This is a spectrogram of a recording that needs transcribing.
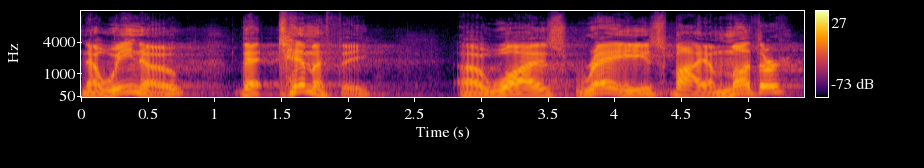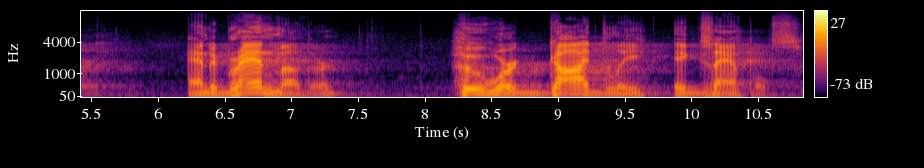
Now we know that Timothy uh, was raised by a mother and a grandmother who were godly examples.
